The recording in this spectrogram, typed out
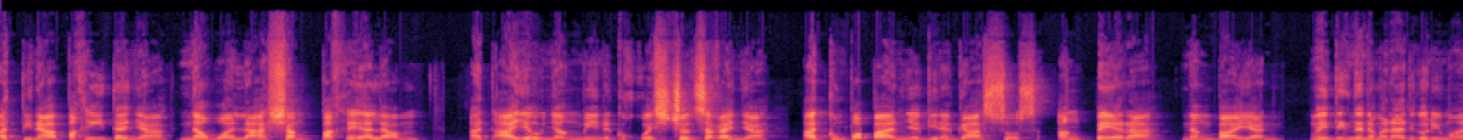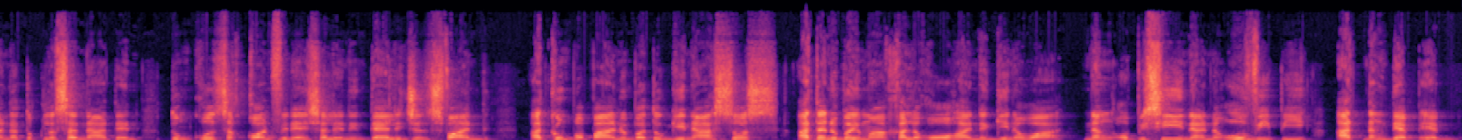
at pinapakita niya na wala siyang pakialam at ayaw niyang may nagko-question sa kanya at kung paano niya ginagastos ang pera ng bayan. Ngayon tingnan naman natin kung ano yung mga natuklasan natin tungkol sa Confidential and Intelligence Fund at kung paano ba ito ginastos at ano ba yung mga kalokohan na ginawa ng opisina ng OVP at ng DepEd.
